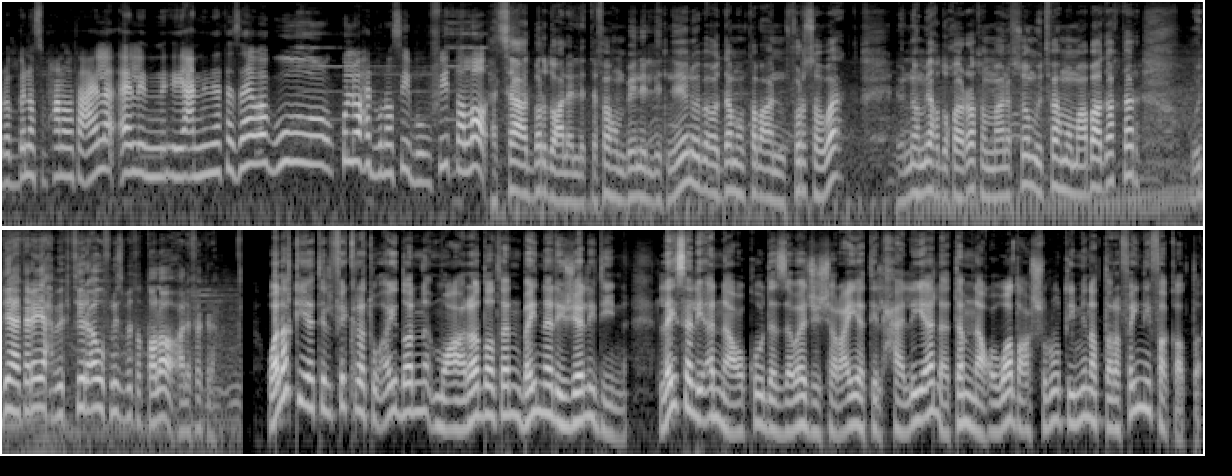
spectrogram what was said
ربنا سبحانه وتعالى قال إن يعني نتزاوج وكل واحد بنصيبه وفي طلاق. هتساعد برضو على التفاهم بين الاثنين ويبقى قدامهم طبعا فرصة ووقت إنهم ياخدوا قراراتهم مع نفسهم ويتفاهموا مع بعض أكتر ودي هتريح بكتير قوي في نسبة الطلاق على فكرة. ولقيت الفكرة أيضا معارضة بين رجال دين. ليس لأن عقود الزواج الشرعية الحالية لا تمنع وضع الشروط من الطرفين فقط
